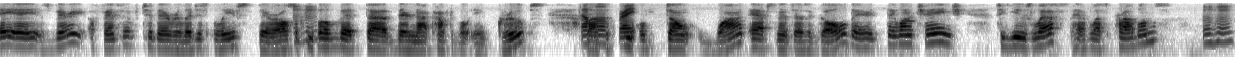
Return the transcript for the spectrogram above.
AA is very offensive to their religious beliefs. There are also mm-hmm. people that uh, they're not comfortable in groups. Uh-huh, Lots of right. people don't want abstinence as a goal. They they want to change to use less, have less problems. Mhm.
